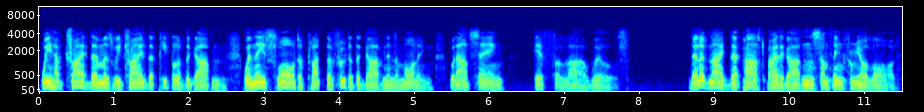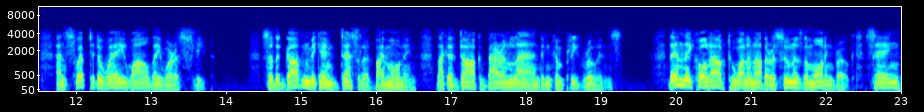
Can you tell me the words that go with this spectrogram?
we have tried them as we tried the people of the garden, when they swore to pluck the fruit of the garden in the morning, without saying, If Allah wills. Then at night there passed by the garden something from your Lord, and swept it away while they were asleep. So the garden became desolate by morning, like a dark barren land in complete ruins. Then they called out to one another as soon as the morning broke, saying,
